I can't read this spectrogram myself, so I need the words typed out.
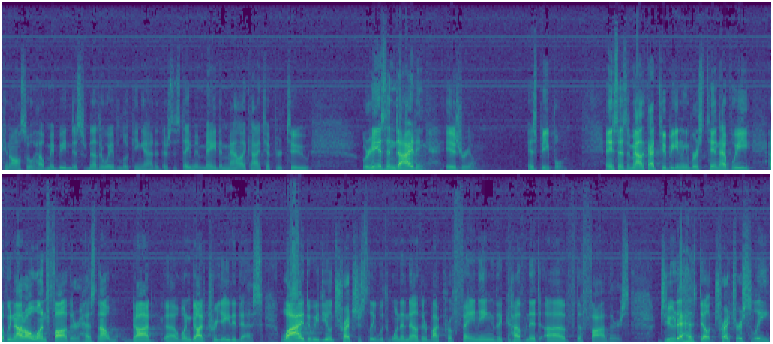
can also help, maybe just another way of looking at it, there's a statement made in Malachi chapter 2 where he is indicting Israel, his people. And he says in Malachi 2, beginning in verse 10, Have we, have we not all one Father? Has not God, uh, one God created us? Why do we deal treacherously with one another by profaning the covenant of the fathers? Judah has dealt treacherously,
